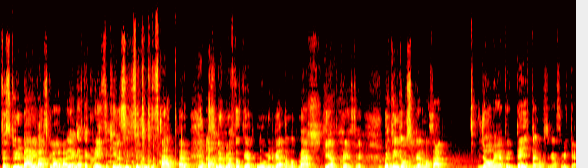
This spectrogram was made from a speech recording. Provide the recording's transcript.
För Sture Bergvall skulle alla bara, jag är en ganska crazy kille som sitter på Säter. Alltså de är oftast helt omedvetna om att de är helt crazy. Och jag tänker också på det när man såhär, jag vad heter det, dejtar också ganska mycket.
